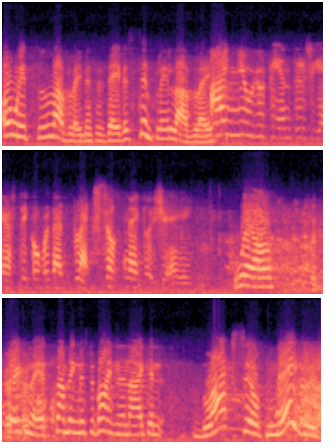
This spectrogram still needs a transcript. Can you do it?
Oh, it's lovely, Mrs. Davis. Simply lovely. I knew you'd be enthusiastic over that black silk negligee. Well, certainly, it's something Mr. Boynton and I can. Black silk negligee. oh,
